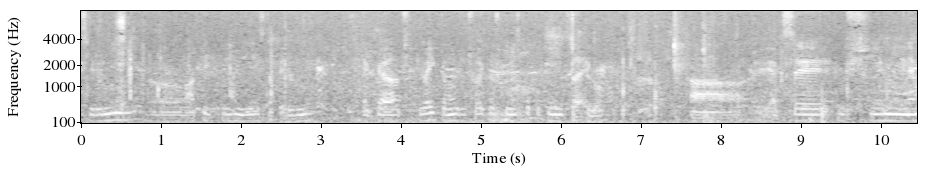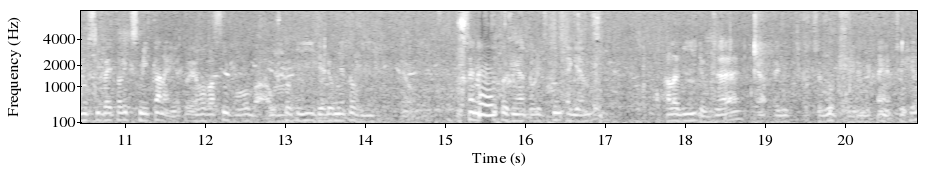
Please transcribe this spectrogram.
přírodní uh, látky, které mění stav vědomí, tak uh, přispívají k tomu, že člověk trošku víc pochopí, co je ego. A jak si už jim nemusí být tolik smíkaný, je to jeho vlastní volba a už to ví, vědomě to ví. Jo. Už se nestotožňuje tolik s tím egem, ale ví dobře, já ego potřebuji, jinak bych tady nepřežil,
